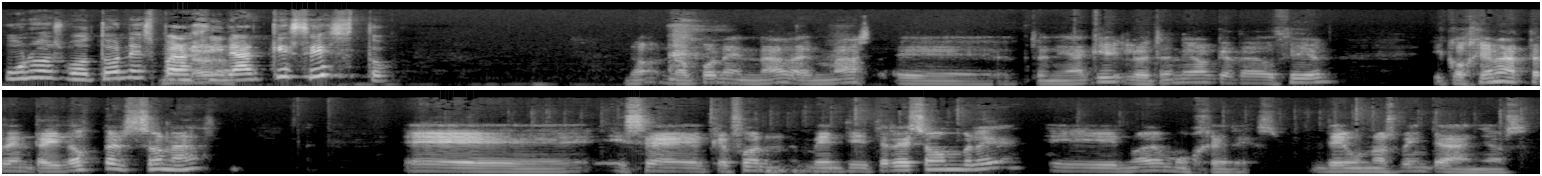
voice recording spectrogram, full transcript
unos botones para girar. ¿Qué es esto? No, no ponen nada. Es más, eh, tenía aquí, lo he tenido que traducir, y cogieron a 32 personas eh, y se, que fueron 23 hombres y 9 mujeres de unos 20 años.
